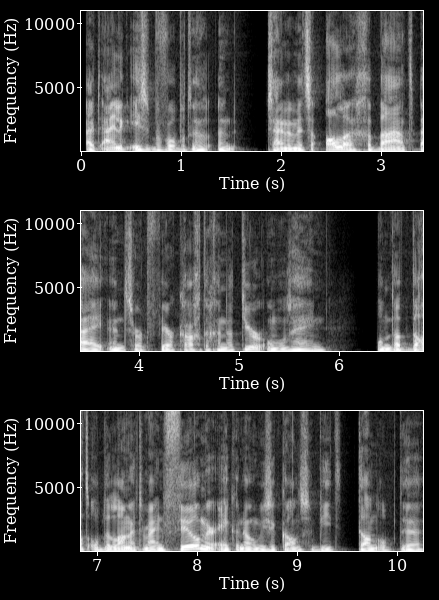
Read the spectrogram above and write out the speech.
uiteindelijk is het bijvoorbeeld een, een zijn we met z'n allen gebaat bij een soort veerkrachtige natuur om ons heen. Omdat dat op de lange termijn veel meer economische kansen biedt dan, op de,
